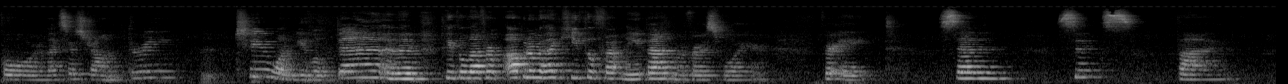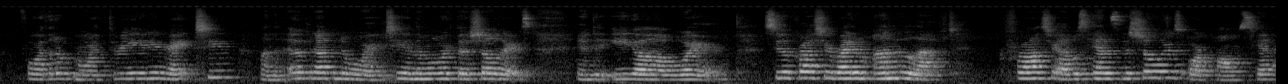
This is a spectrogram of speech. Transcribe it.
four, legs are strong, three, two, one, beautiful. Bend, and then take the left arm up and over head, keep the front knee bent, and reverse warrior for eight, seven, six, five, four, a little bit more, three to your right, two, and then open up into warrior two, and then we'll work those shoulders into eagle warrior. So you'll cross your right arm under the left, cross your elbows, hands to the shoulders, or palms together.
